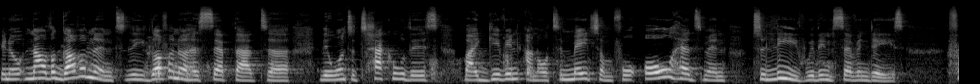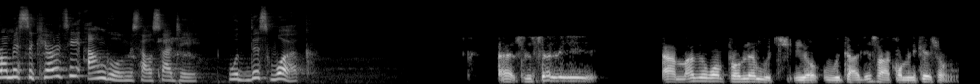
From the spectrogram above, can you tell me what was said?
You know, now the government, the governor has said that uh, they want to tackle this by giving an ultimatum for all headsmen to leave within seven days. From a security angle, Mr. Osagie, would this work? Uh, sincerely, I'm having one problem with your with uh, this our communication.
